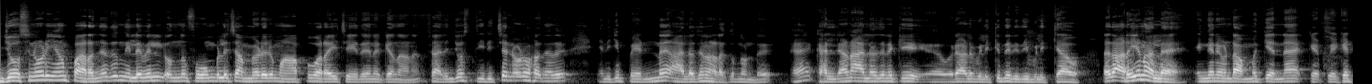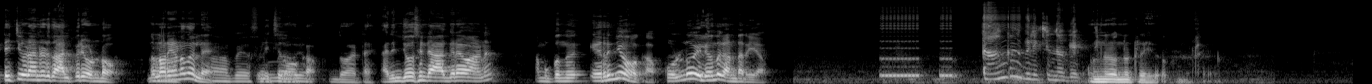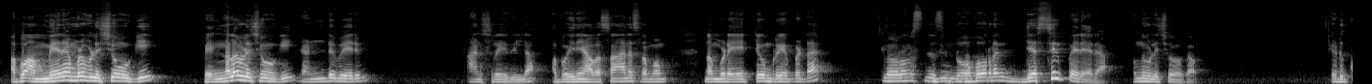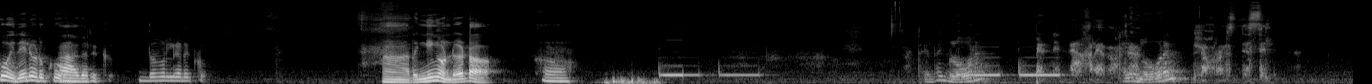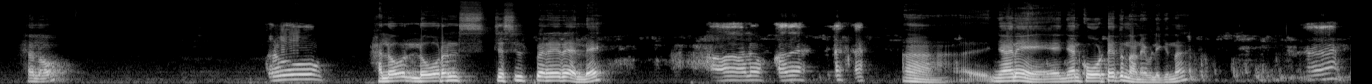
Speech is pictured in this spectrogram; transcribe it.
അലിൻജോസിനോട് ഞാൻ പറഞ്ഞത് നിലവിൽ ഒന്ന് ഫോൺ വിളിച്ച് അമ്മയുടെ ഒരു മാപ്പ് പറയി ചെയ്തതിനൊക്കെ എന്നാണ്. പക്ഷെ അലിൻജോസ് തിരിച്ചെന്നോട് പറഞ്ഞത് എനിക്ക് പെണ്ണ് ആലോചന നടക്കുന്നുണ്ട്. ഏഹ് കല്യാണ ആലോചനയ്ക്ക് ഒരാൾ വിളിക്കുന്ന രീതി വിളിക്കാവോ? അതായത് അറിയണമല്ലേ? എങ്ങനെയുണ്ട്? അമ്മയ്ക്ക് എന്നെ കെട്ടിച്ചു വിടാനൊരു താല്പര്യം ഉണ്ടോ എന്നുള്ള അറിയണമെന്നല്ലേ വിളിച്ച് നോക്കാം. എന്തോ ആട്ടെ. അലിൻജോസിന്റെ ആഗ്രഹമാണ് നമുക്കൊന്ന് എറിഞ്ഞു നോക്കാം. കൊള്ളോ ഇല്ലയോ എന്ന് കണ്ടറിയാം. താങ്കൾ വിളിക്കുന്ന വ്യക്തി ഒന്ന് ഒന്ന് ഒന്ന് ട്രൈ ചെയ്തു? അപ്പോൾ അമ്മേനെ നമ്മൾ വിളിച്ചു നോക്കി. പെങ്ങളെ വിളിച്ചു നോക്കി. രണ്ടുപേരും ആൻസർ ചെയ്തില്ല. അപ്പോൾ ഇനി അവസാന ശ്രമം നമ്മുടെ ഏറ്റവും പ്രിയപ്പെട്ട ലോറൻസ് ലോഹോറൻ ജസിൽ പെരേര. ഒന്ന് വിളിച്ചു നോക്കാം. എടുക്കുമോ ഇതേലും എടുക്കുമോ ആ അതെടുക്കും. ഇത് പുള്ളി എടുക്കും. ആ റിങ്ങിങ് ഉണ്ട് കേട്ടോ. ആ. എന്താ Lawrence hello? Hello? Hello Lawrence Jesil Perera അല്ലേ? ആ ഹലോ അതെ. ആ ഞാനേ ഞാൻ കോട്ടയത്തു നിന്നാണേ വിളിക്കുന്നത്?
